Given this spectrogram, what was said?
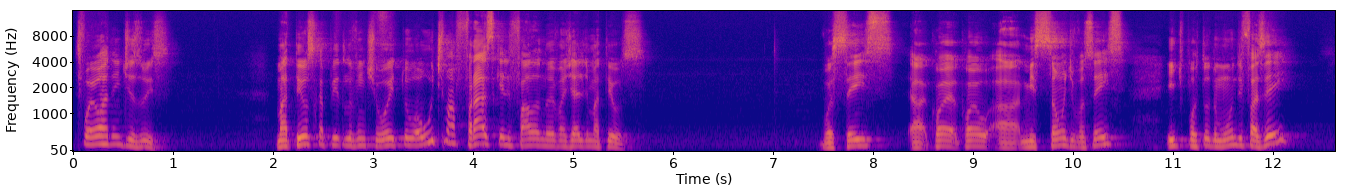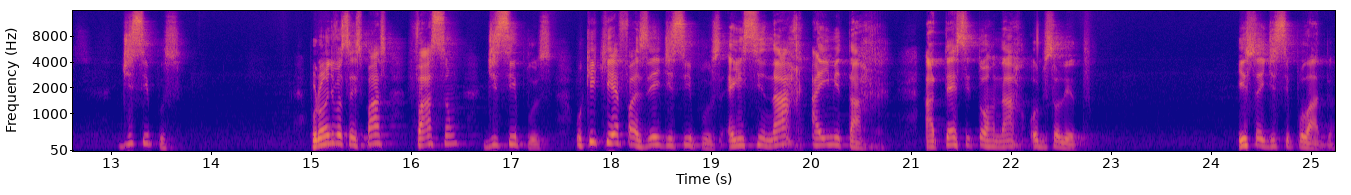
Foi a ordem de Jesus. Mateus capítulo 28, a última frase que ele fala no Evangelho de Mateus. Vocês, qual é, qual é a missão de vocês? Ide por todo mundo e fazei discípulos. Por onde vocês passam, façam discípulos. O que é fazer discípulos? É ensinar a imitar, até se tornar obsoleto. Isso é discipulado.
